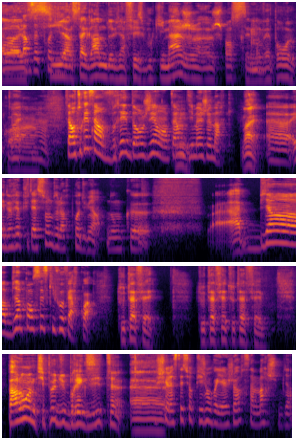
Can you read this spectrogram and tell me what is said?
pour euh, euh, leurs autres si produits. Instagram devient Facebook Image, euh, je pense que c'est mauvais pour eux, quoi. Ouais, ouais, En tout cas, c'est un vrai danger en termes Mm. d'image de marque. Ouais. euh, et de réputation de leurs produits. hein. Donc, euh, à bien, bien penser ce qu'il faut faire, quoi. Tout à fait. Tout à fait, tout à fait. Parlons un petit peu du Brexit. euh, Je suis restée sur Pigeon Voyageur, ça marche bien.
